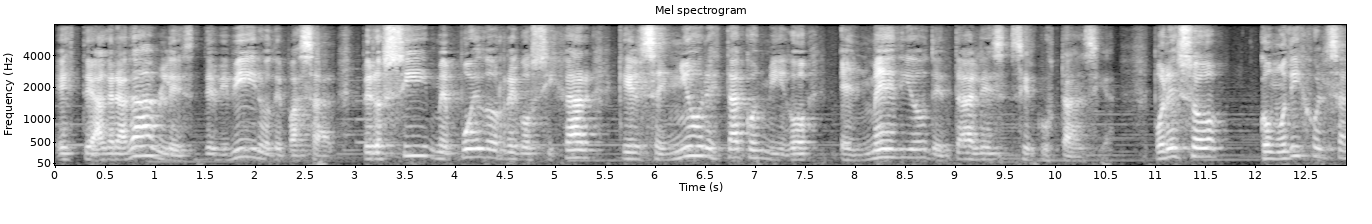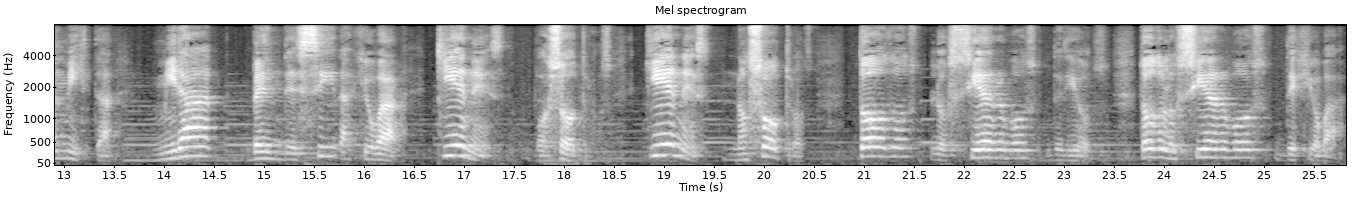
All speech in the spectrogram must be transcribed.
este, agradables de vivir o de pasar, pero sí me puedo regocijar que el Señor está conmigo en medio de tales circunstancias. Por eso, como dijo el salmista, mirad bendecid a Jehová. ¿Quiénes? Vosotros. ¿Quiénes? Nosotros. Todos los siervos de Dios. Todos los siervos de Jehová.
